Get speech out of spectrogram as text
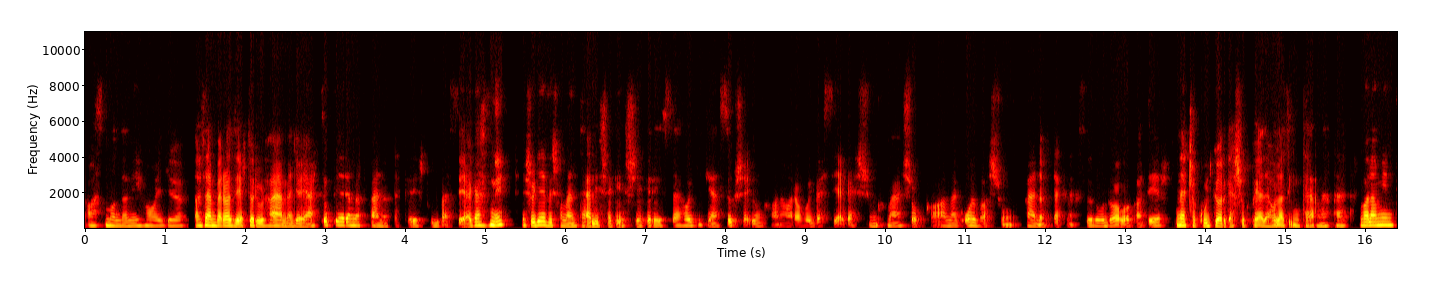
azt mondani, hogy az ember azért örül, ha elmegy a játszótérre, mert felnőttekkel is tud beszélgetni. És ugye ez is a mentális egészség része, hogy igen, szükségünk van arra, hogy beszélgessünk másokkal, meg olvassunk felnőtteknek szóló dolgokat, és ne csak úgy görgessük például az internetet valamint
